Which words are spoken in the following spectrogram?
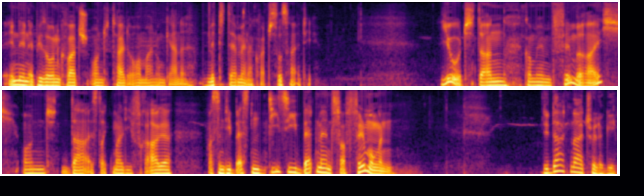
in den Episoden Quatsch und teilt eure Meinung gerne mit der Männerquatsch Society. Gut, dann kommen wir im Filmbereich und da ist direkt mal die Frage, was sind die besten DC Batman Verfilmungen? Die Dark Knight Trilogy.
